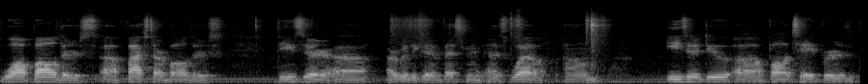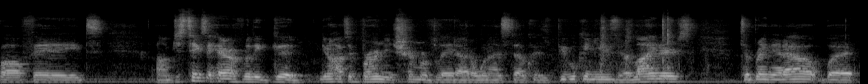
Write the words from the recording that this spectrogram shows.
Wahl balders, uh, five star balders. These are uh, a really good investment as well. Um, easy to do uh, ball tapers, ball fades. Um, just takes the hair off really good. You don't have to burn your trimmer blade out or whatnot stuff because people can use their liners to bring that out, but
